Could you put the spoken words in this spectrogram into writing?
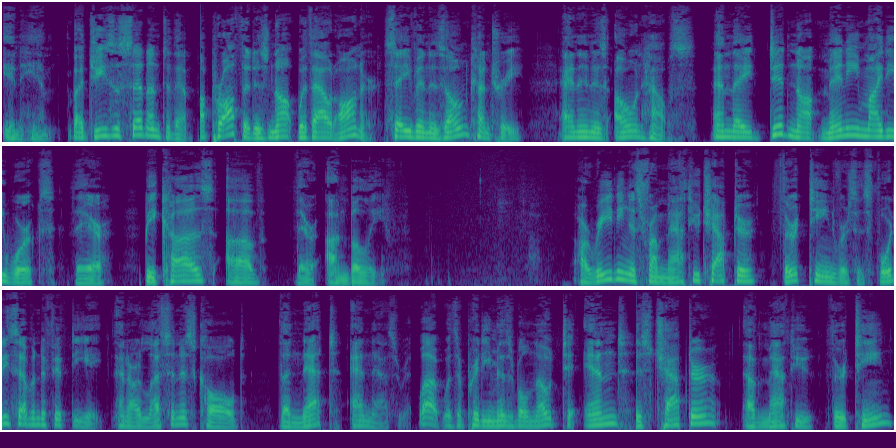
in him. But Jesus said unto them, A prophet is not without honor, save in his own country and in his own house. And they did not many mighty works there because of their unbelief. Our reading is from Matthew chapter 13, verses 47 to 58, and our lesson is called the net, and Nazareth. Well, it was a pretty miserable note to end this chapter of Matthew 13.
